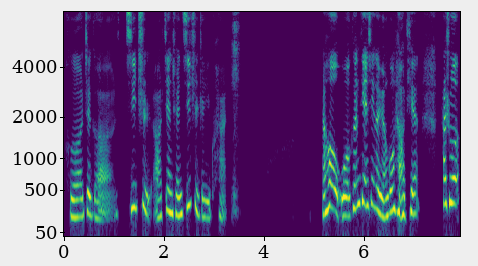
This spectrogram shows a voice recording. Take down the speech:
和这个机制啊健全机制这一块。然后我跟电信的员工聊天，他说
